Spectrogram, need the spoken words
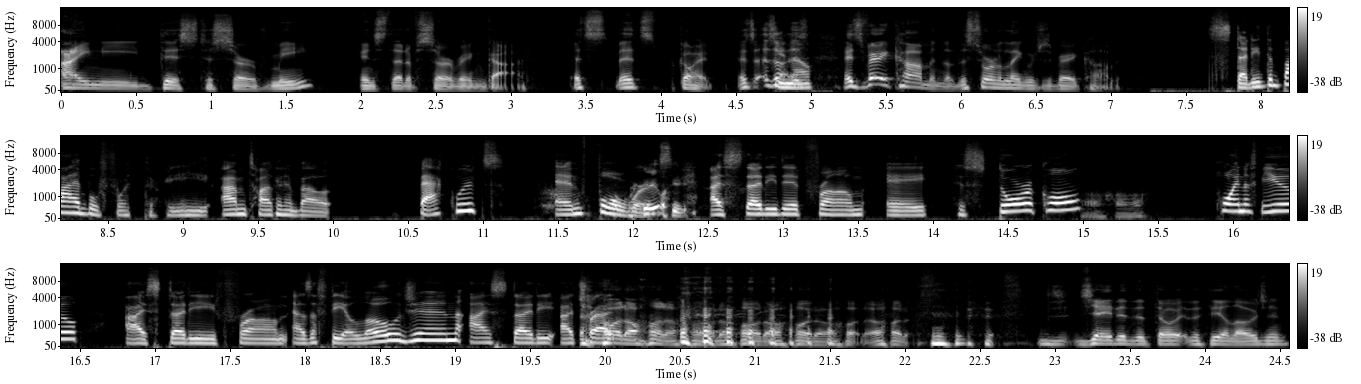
I need this to serve me instead of serving God. It's it's go ahead. It's it's, You it's, know. it's very common though. This sort of language is very common. Studied the Bible for three. I'm talking about backwards and forwards. Really? I studied it from a historical Uh-huh. point of view. I studied from as a theologian. I studied. I tried. Hold on, hold on, hold on, hold on, hold on, hold on, hold on. Jaded the th- the theologian.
